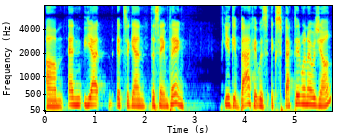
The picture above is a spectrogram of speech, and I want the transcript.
Um, and yet it's again the same thing. You give back. It was expected when I was young,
